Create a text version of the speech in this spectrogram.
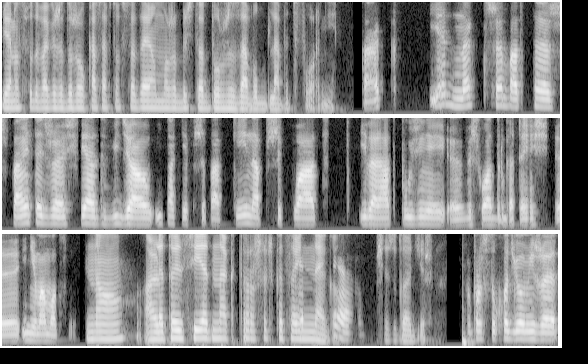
biorąc pod uwagę, że dużą kasę w to wsadzają, może być to duży zawód dla wytwórni. Tak, jednak trzeba też pamiętać, że świat widział i takie przypadki, na przykład ile lat później e, wyszła druga część e, i nie ma mocy. No, ale to jest jednak troszeczkę co innego. Nie. Się zgodzisz. Po prostu chodziło mi, że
